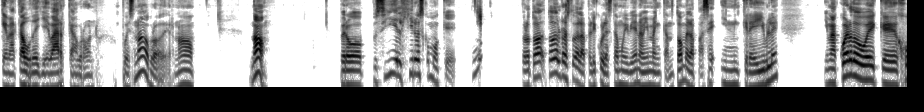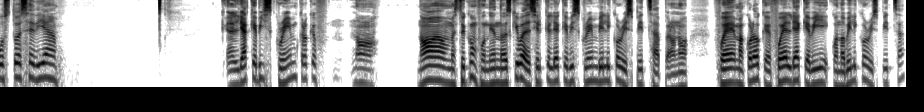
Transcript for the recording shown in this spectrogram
que me acabo de llevar, cabrón. Pues no, brother, no. No. Pero pues sí, el giro es como que... Pero todo, todo el resto de la película está muy bien. A mí me encantó, me la pasé increíble. Y me acuerdo, güey, que justo ese día... El día que vi Scream, creo que... No, no, me estoy confundiendo. Es que iba a decir que el día que vi Scream vi Licorice Pizza, pero no. Fue, me acuerdo que fue el día que vi, cuando vi Licorice Pizza,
